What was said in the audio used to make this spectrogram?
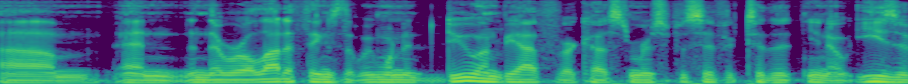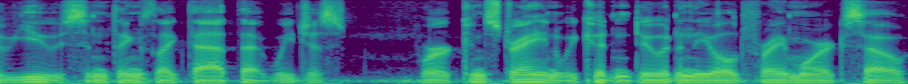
um, and and there were a lot of things that we wanted to do on behalf of our customers, specific to the you know ease of use and things like that. That we just were constrained. We couldn't do it in the old framework. So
